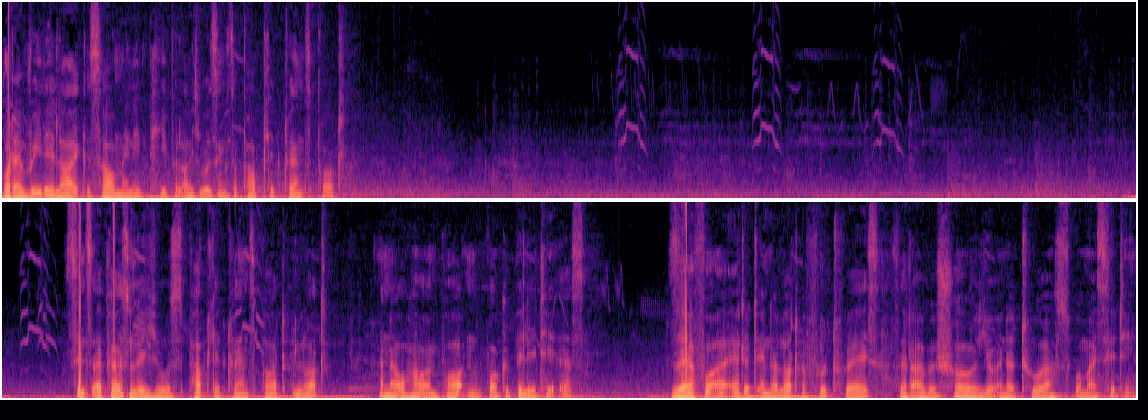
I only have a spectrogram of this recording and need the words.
What I really like is how many people are using the public transport. Since I personally use public transport a lot, I know how important walkability is. Therefore I added in a lot of footways that I will show you in a tour through my city.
